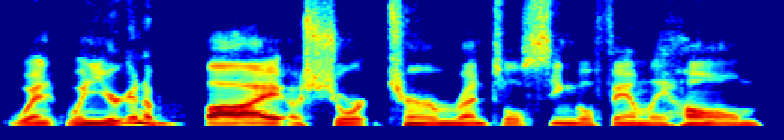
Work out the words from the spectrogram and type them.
When when you're going to buy a short-term rental single family home,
